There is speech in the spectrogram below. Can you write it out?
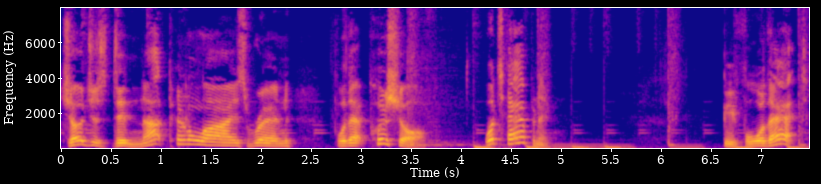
judges did not penalize Ren for that push off. What's happening? Before that,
